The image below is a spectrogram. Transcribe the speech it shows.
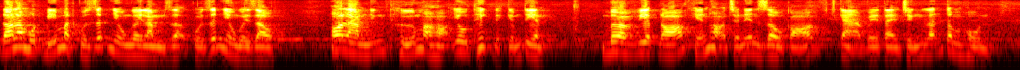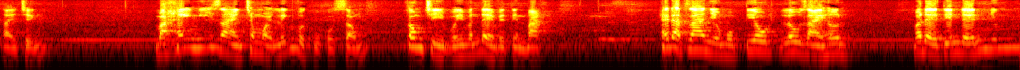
Đó là một bí mật của rất nhiều người làm vợ của rất nhiều người giàu. Họ làm những thứ mà họ yêu thích để kiếm tiền. Và việc đó khiến họ trở nên giàu có cả về tài chính lẫn tâm hồn, tài chính. Và hãy nghĩ dài trong mọi lĩnh vực của cuộc sống, không chỉ với vấn đề về tiền bạc hãy đặt ra nhiều mục tiêu lâu dài hơn. Và để tiến đến những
